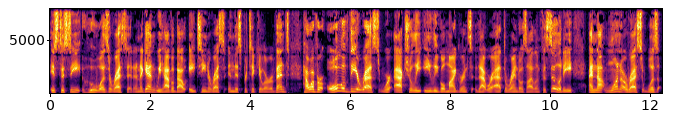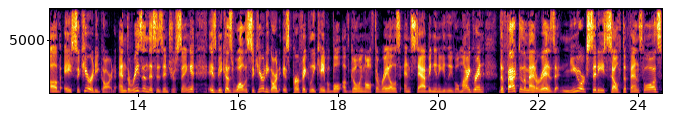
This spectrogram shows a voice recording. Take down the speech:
is to see who was arrested. And again, we have about 18 arrests in this particular event. However, all of the arrests were actually illegal migrants that were at the Randall's Island facility, and not one arrest was of a security guard. And the reason this is interesting is because while the security guard is perfectly capable of going off the rails and stabbing an illegal migrant, the fact of the matter is, New York City self-defense laws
